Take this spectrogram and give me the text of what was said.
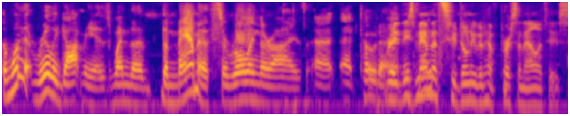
the one that really got me is when the the mammoths are rolling their eyes at at Koda. Right, these it's like, mammoths who don't even have personalities.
